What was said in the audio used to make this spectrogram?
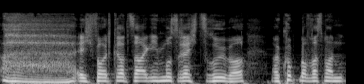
Ah, ich wollte gerade sagen, ich muss rechts rüber. Aber guck mal, was man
